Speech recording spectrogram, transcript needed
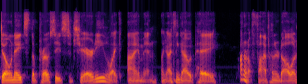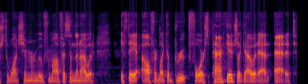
donates the proceeds to charity, like I am in. Like I think I would pay, I don't know, five hundred dollars to watch him removed from office, and then I would, if they offered like a brute force package, like I would add add it.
